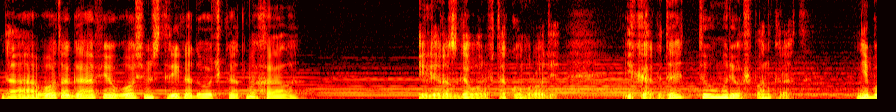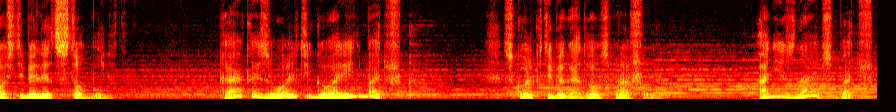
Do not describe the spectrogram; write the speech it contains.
да, вот Агафья 83 годочка отмахала. Или разговор в таком роде. И когда ты умрешь, Панкрат? Небось, тебе лет сто будет. Как извольте говорить, батюшка? Сколько тебе годов, спрашиваю? А не знаю, батюшка.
